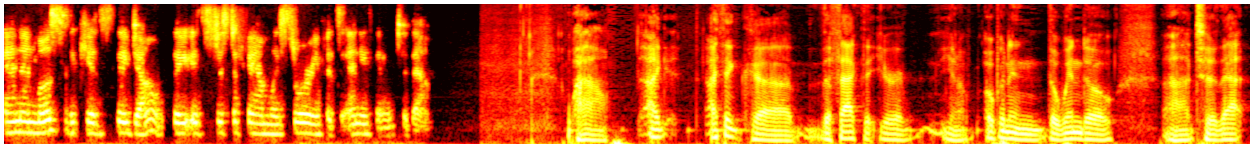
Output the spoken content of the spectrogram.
And then most of the kids, they don't. They, it's just a family story if it's anything to them. Wow. I, I think uh, the fact that you're, you know, opening the window uh, to that,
